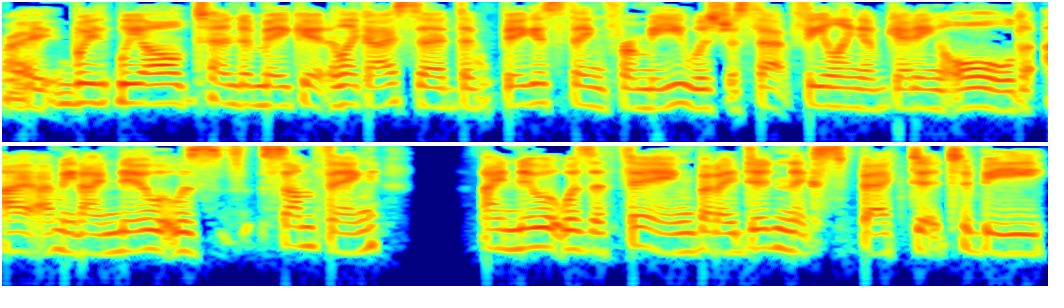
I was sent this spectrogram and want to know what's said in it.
Right. We we all tend to make it like I said, the biggest thing for me was just that feeling of getting old. I, I mean, I knew it was something, I knew it was a thing, but I didn't expect it to be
